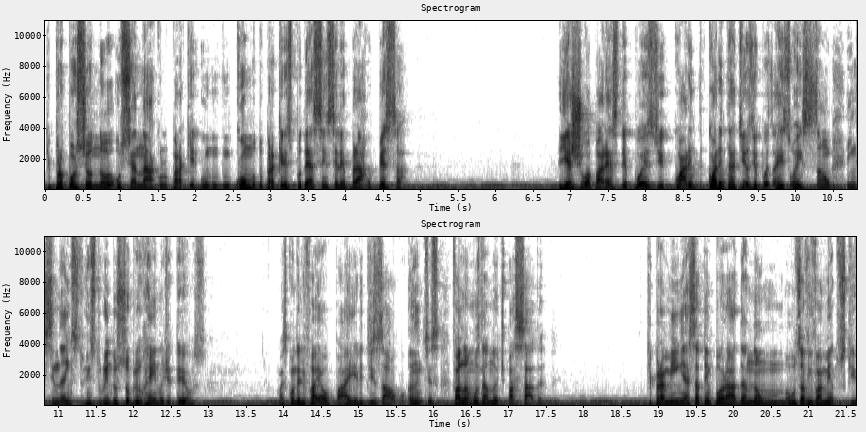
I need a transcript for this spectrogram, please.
que proporcionou o cenáculo para que um, um cômodo para que eles pudessem celebrar o Pessa. E Yeshua aparece depois de 40, 40 dias depois da ressurreição, ensina, instruindo sobre o reino de Deus. Mas quando ele vai ao Pai, ele diz algo. Antes, falamos na noite passada, que para mim essa temporada não os avivamentos que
